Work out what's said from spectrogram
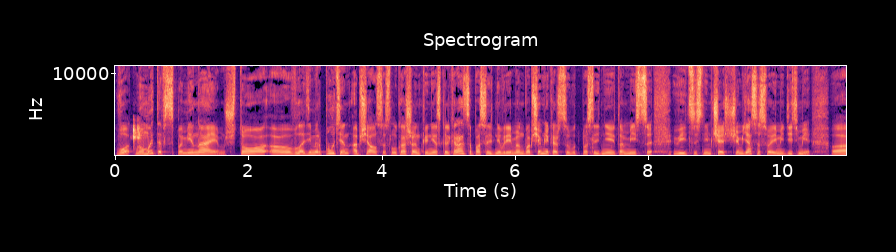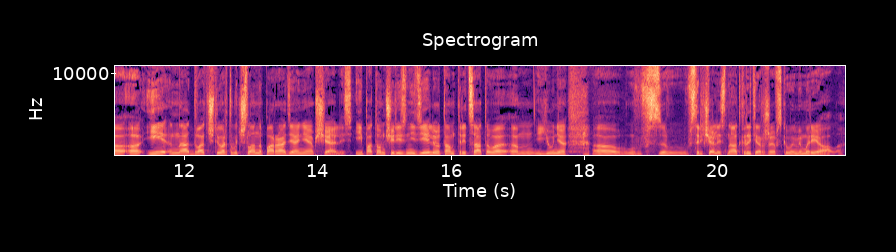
Вот. Но мы-то вспоминаем, что э, Владимир Путин общался с Лукашенко несколько раз за последнее время. Он вообще, мне кажется, вот последние там месяцы видится с ним чаще, чем я со своими детьми. Э, э, И на 24 числа на параде они общались. И потом через неделю, там 30 эм, июня, э, вс- встречались на открытии Ржевского мемориала.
